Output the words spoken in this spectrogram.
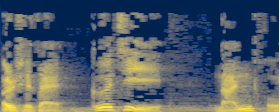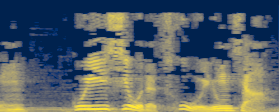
而是在歌妓、男童、闺秀的簇拥下，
